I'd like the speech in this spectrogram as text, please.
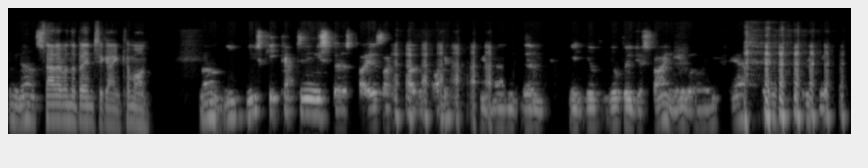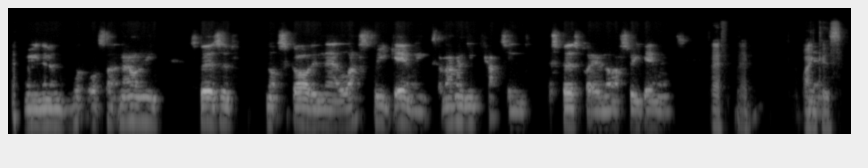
Who knows? Salah on the bench again. Come on. Well, you, you just keep captaining your Spurs players like and um, you, will you'll do just fine. You will, yeah. I mean, um, what, what's that now? I mean, Spurs have not scored in their last three game weeks, and haven't you captained a Spurs player in the last three game weeks? They're, they're wankers, yeah.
